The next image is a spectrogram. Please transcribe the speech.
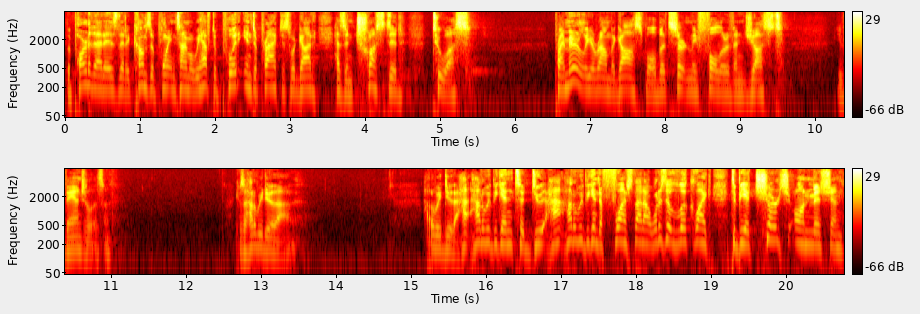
but part of that is that it comes a point in time where we have to put into practice what god has entrusted to us primarily around the gospel but certainly fuller than just evangelism because how do we do that how do we do that? How, how do we begin to do how, how do we begin to flesh that out? What does it look like to be a church on mission?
